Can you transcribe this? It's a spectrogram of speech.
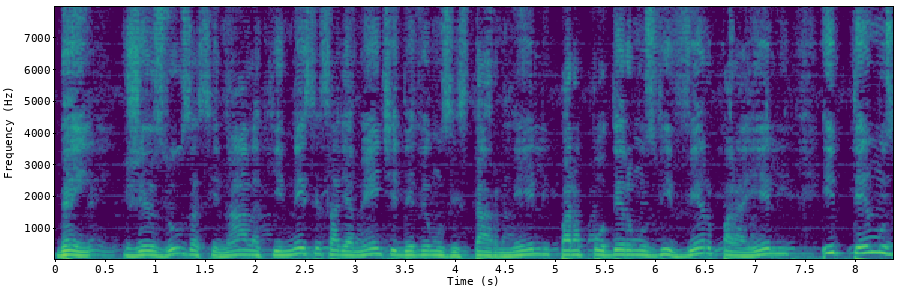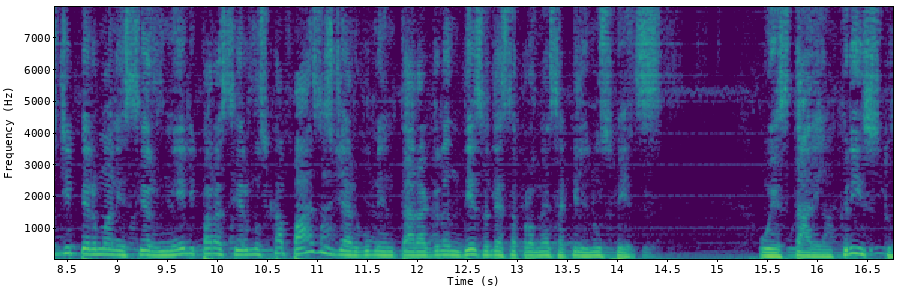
Bem, Jesus assinala que necessariamente devemos estar nele para podermos viver para ele e temos de permanecer nele para sermos capazes de argumentar a grandeza dessa promessa que ele nos fez. O estar em Cristo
